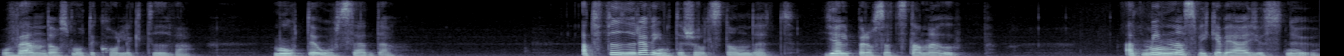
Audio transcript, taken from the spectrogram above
och vända oss mot det kollektiva, mot det osedda. Att fira vintersolståndet hjälper oss att stanna upp, att minnas vilka vi är just nu.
